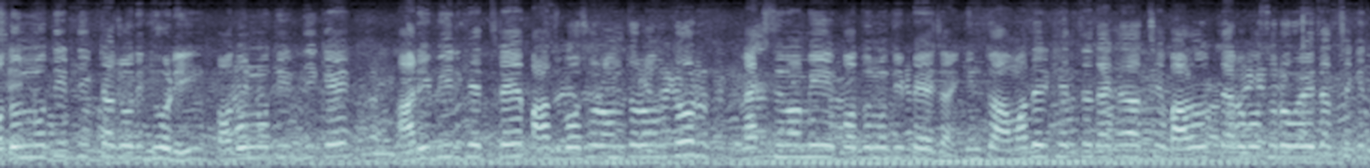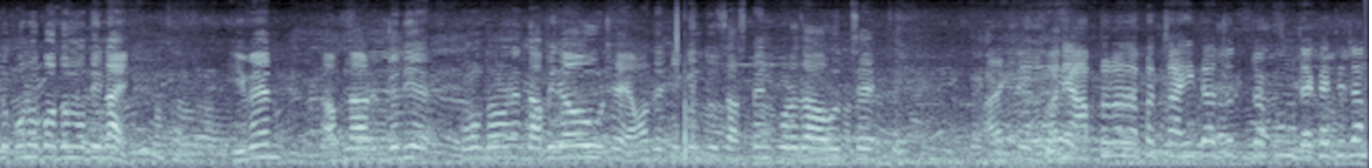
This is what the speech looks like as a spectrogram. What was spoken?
পদোন্নতির দিকটা যদি ধরি পদোন্নতির দিকে আরিবির ক্ষেত্রে পাঁচ বছর অন্তর অন্তর ম্যাক্সিমামই পদোন্নতি পেয়ে যায়। কিন্তু আমাদের ক্ষেত্রে দেখা যাচ্ছে বারো তেরো বছরও হয়ে যাচ্ছে কিন্তু কোনো পদোন্নতি নাই। ইভেন আপনার যদি কোনো ধরনের দাবি দেওয়া উঠে আমাদেরকে কিন্তু সাসপেন্ড করে দেওয়া হচ্ছে। মানে আপনারা আপনার চাহিদা যখন দেখাইতে যান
